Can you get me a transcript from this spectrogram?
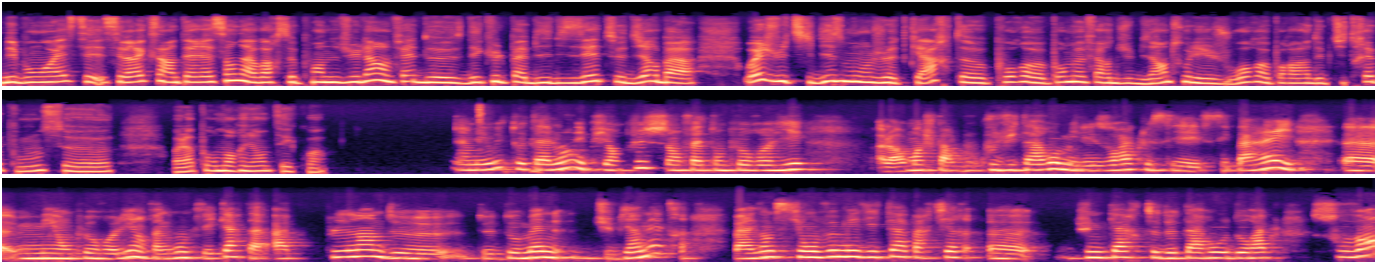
mais bon, ouais, c'est vrai que c'est intéressant d'avoir ce point de vue-là, en fait, de se déculpabiliser, de se dire, bah, ouais, j'utilise mon jeu de cartes pour pour me faire du bien tous les jours, pour avoir des petites réponses, voilà, pour m'orienter, quoi. Ah mais oui, totalement. Et puis en plus, en fait, on peut relier alors moi je parle beaucoup du tarot, mais les oracles c'est pareil, euh, mais on peut relier en fin de compte les cartes à, plein de, domaines du bien-être. Par exemple, si on veut méditer à partir euh, d'une carte de tarot ou d'oracle, souvent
